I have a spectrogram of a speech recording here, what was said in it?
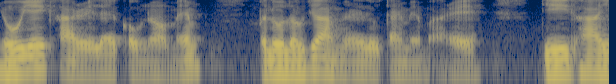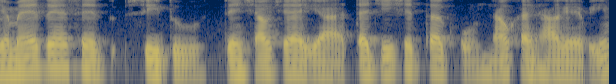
မျိုးရိတ်ခါတွေလည်းကုံတော့မယ်ဘယ်လိုလုပ်ကြမလဲလို့တိုင်ပင်ပါတယ်ဒီအခါရမဲသင်းစစ်စီသူတင်လျှောက်ချက်အရတက်ကြီးရှစ်သက်ကိုနောက်ခံထားခဲ့ပြီး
